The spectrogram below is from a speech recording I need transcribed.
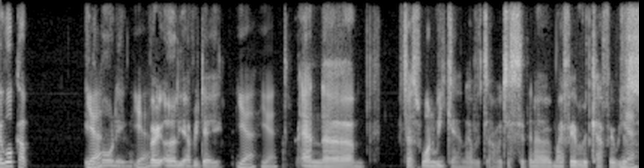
i woke up in Yeah, the morning yeah. very early every day. Yeah, yeah, and um, just one weekend i would i would just sit in a, my favorite cafe which Yeah, is a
